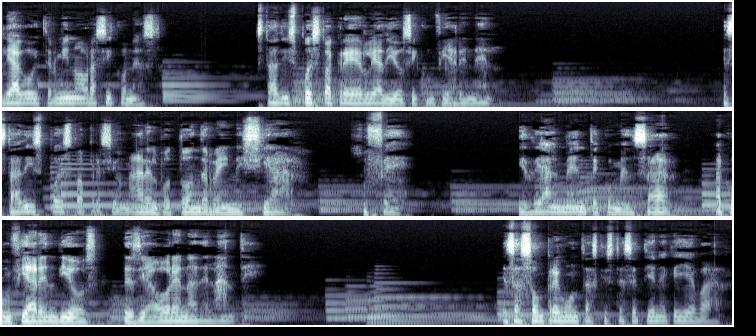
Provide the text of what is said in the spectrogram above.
Le hago y termino ahora sí con esto. Está dispuesto a creerle a Dios y confiar en Él. Está dispuesto a presionar el botón de reiniciar su fe y realmente comenzar a confiar en Dios desde ahora en adelante. Esas son preguntas que usted se tiene que llevar.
